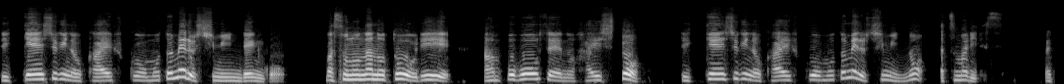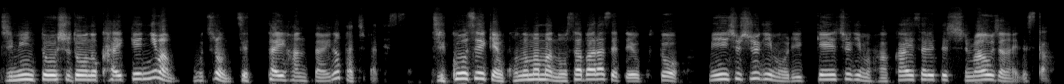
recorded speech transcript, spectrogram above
立憲主義の回復を求める市民連合。まあ、その名の通り、安保法制の廃止と立憲主義の回復を求める市民の集まりです。まあ、自民党主導の会見にはもちろん絶対反対の立場です。実行政権をこのままのさばらせておくと、民主主義も立憲主義も破壊されてしまうじゃないですか。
